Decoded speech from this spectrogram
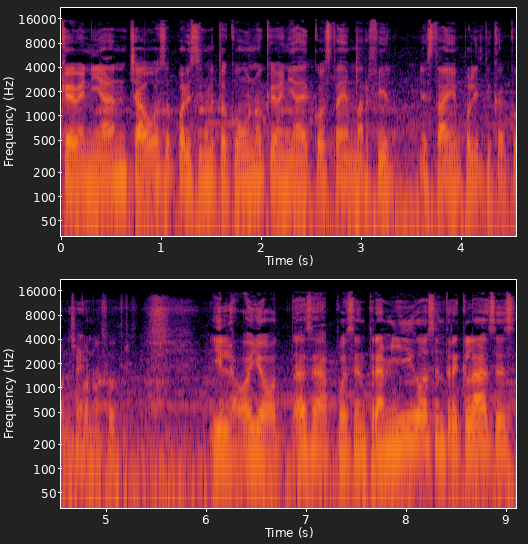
que venían chavos, por decir, me tocó uno que venía de Costa de Marfil y estaba en política con, Sí. con nosotros. Y luego yo, o sea, pues entre amigos, entre clases,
